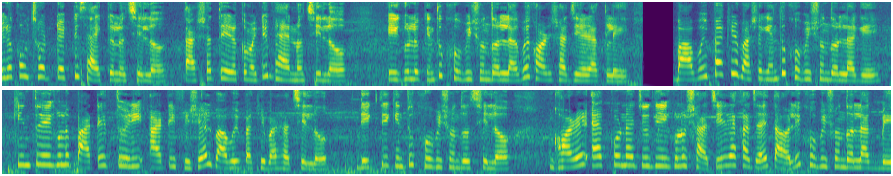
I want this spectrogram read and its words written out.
এরকম ছোট্ট একটি সাইকেলও ছিল। তার সাথে এরকম একটি ভ্যানও ছিল। এগুলো কিন্তু খুবই সুন্দর লাগবে ঘরে সাজিয়ে রাখলে। বাবুই পাখির বাসা কিন্তু খুবই সুন্দর লাগে। কিন্তু এগুলো পাটের তৈরি আর্টিফিশিয়াল বাবুই পাখির বাসা ছিল। দেখতে কিন্তু খুবই সুন্দর ছিল। ঘরের এক কোণায় যদি এগুলো সাজিয়ে রাখা যায়, তাহলে খুবই সুন্দর লাগবে।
